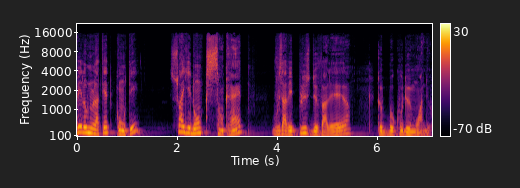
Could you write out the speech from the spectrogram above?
nous la tête comptée, soyez donc sans crainte, vous avez plus de valeur que beaucoup de moineaux.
